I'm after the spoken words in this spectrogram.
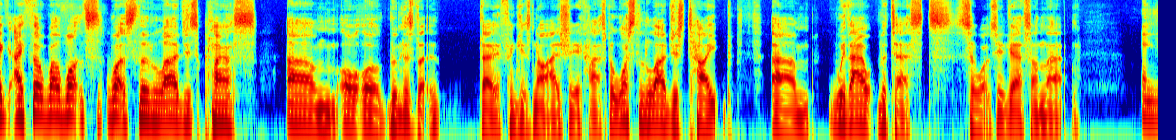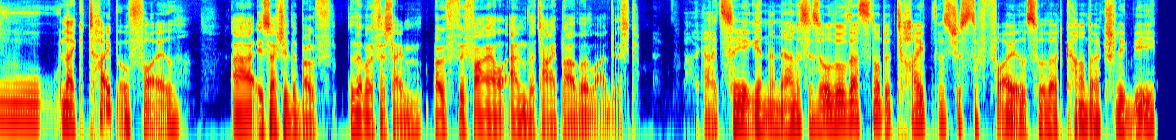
I, I thought, well, what's what's the largest class? Um, or, or there's the- I think it's not actually a class, but what's the largest type um, without the tests? So what's your guess on that? like type of file. Uh, it's actually the both. They're both the same. Both the file and the type are the largest. I'd say again analysis, although that's not a type, that's just a file, so that can't actually be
